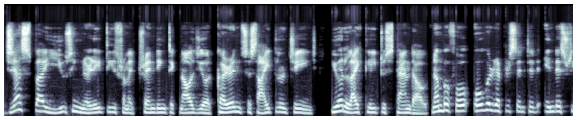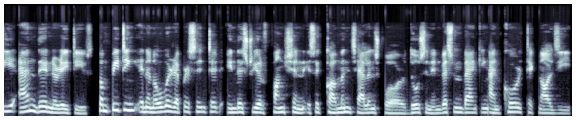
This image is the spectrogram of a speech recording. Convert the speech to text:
just by using narratives from a trending technology or current societal change, you are likely to stand out. Number four, overrepresented industry and their narratives. Competing in an overrepresented industry or function is a common challenge for those in investment banking and core technology.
